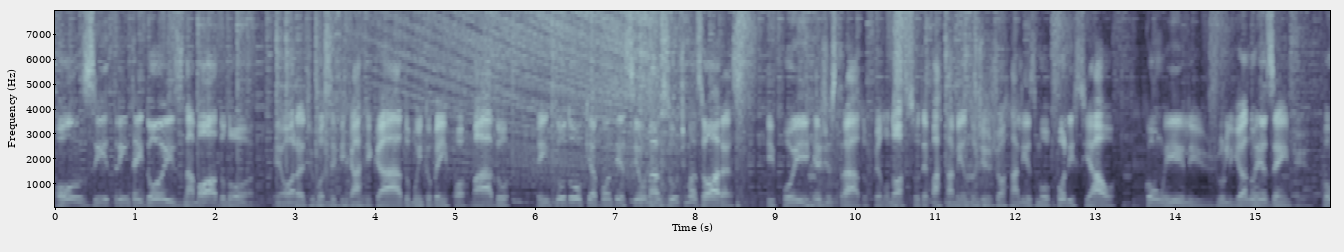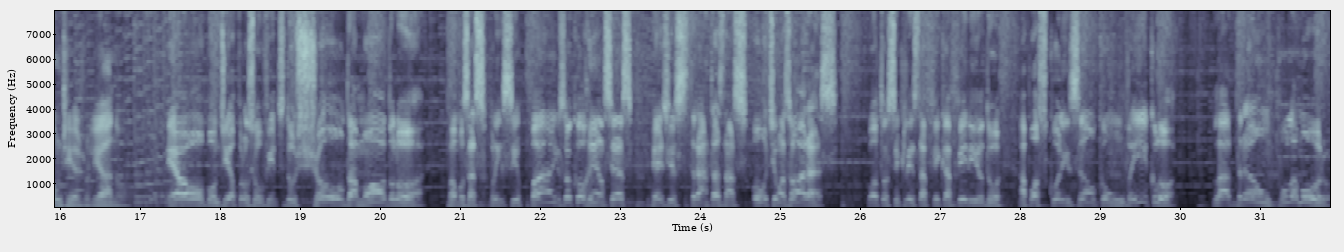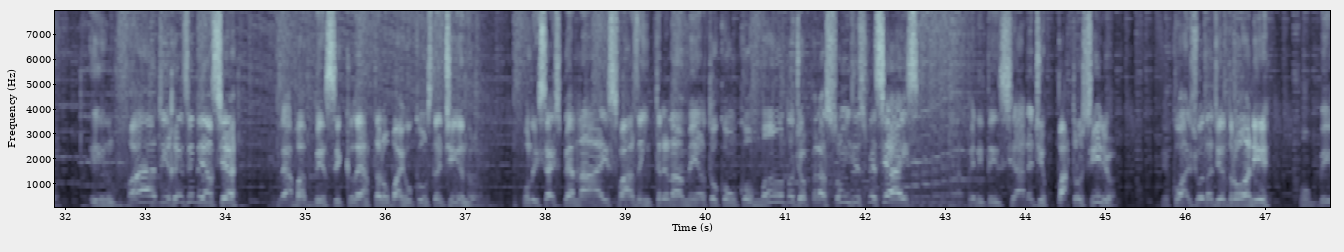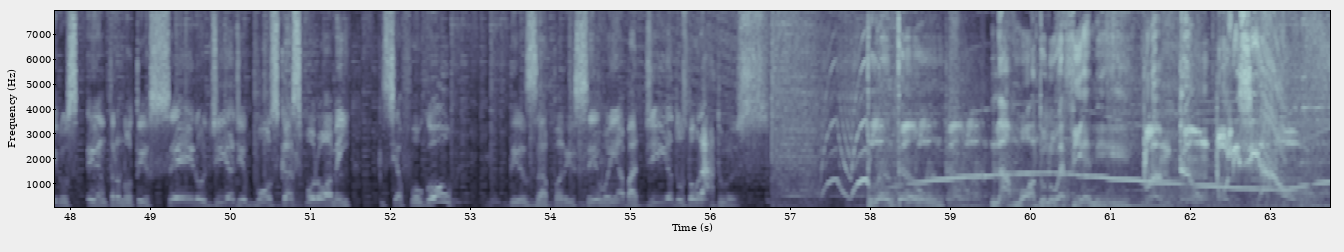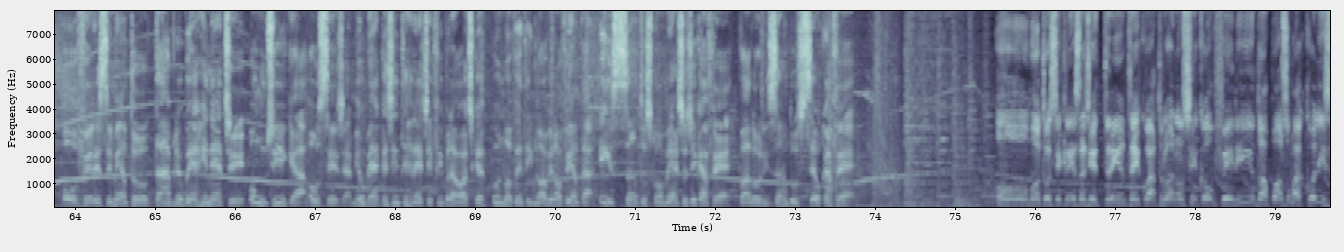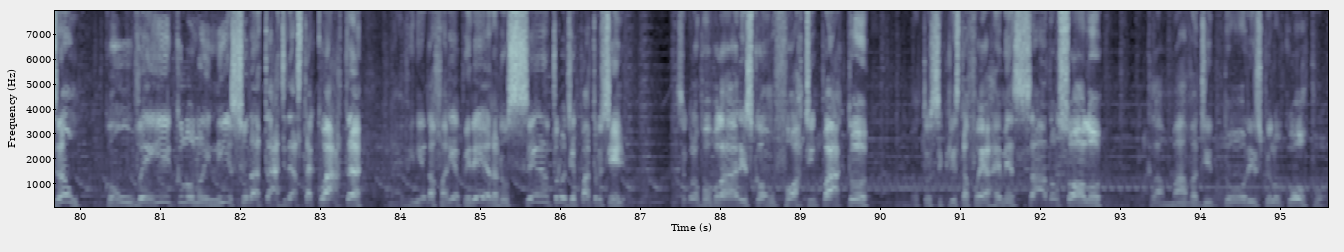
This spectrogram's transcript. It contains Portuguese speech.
11:32 na Módulo. É hora de você ficar ligado, muito bem informado em tudo o que aconteceu nas últimas horas e foi registrado pelo nosso departamento de jornalismo policial com ele, Juliano Rezende. Bom dia, Juliano. Daniel, bom dia para os ouvintes do Show da Módulo. Vamos às principais ocorrências registradas nas últimas horas. Motociclista fica ferido após colisão com um veículo. Ladrão pula muro, invade residência e leva bicicleta no bairro Constantino. Policiais penais fazem treinamento com o Comando de Operações Especiais na penitenciária de patrocínio. E com a ajuda de drone, bombeiros entram no terceiro dia de buscas por homem que se afogou desapareceu em Abadia dos Dourados. Plantão na Módulo FM. Plantão policial. Oferecimento WBRnet, 1 giga, ou seja, mil megas de internet e fibra ótica por 99,90 e Santos Comércio de Café, valorizando o seu café. O motociclista de 34 anos ficou ferido após uma colisão com um veículo no início da tarde desta quarta, na Avenida Faria Pereira, no centro de patrocínio. Segundo populares, com um forte impacto, o motociclista foi arremessado ao solo e clamava de dores pelo corpo.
